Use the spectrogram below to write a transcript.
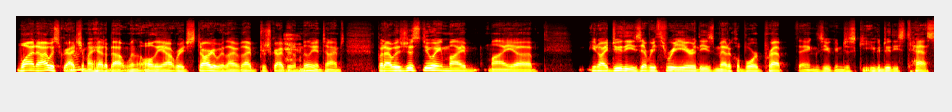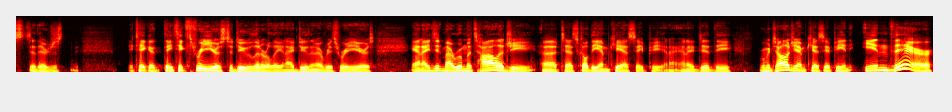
what I was scratching my head about when all the outrage started with. I, I prescribed it a million times, but I was just doing my my uh, you know, I do these every three year, these medical board prep things. You can just, you can do these tests. They're just, they take a, they take three years to do literally. And I do them every three years. And I did my rheumatology uh, test called the MKSAP. And I, and I did the rheumatology MKSAP. And in there,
